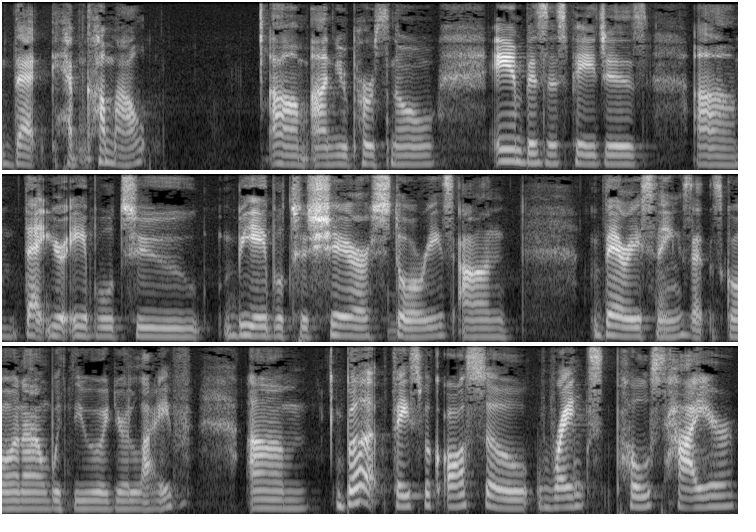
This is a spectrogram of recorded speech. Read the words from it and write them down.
that have come out um, on your personal and business pages um, that you're able to be able to share stories on various things that's going on with you or your life. Um, but Facebook also ranks posts higher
